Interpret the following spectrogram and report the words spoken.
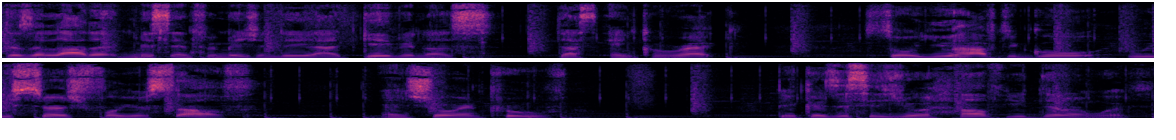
there's a lot of misinformation they are giving us that's incorrect. So you have to go research for yourself and show and prove because this is your health you're dealing with.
